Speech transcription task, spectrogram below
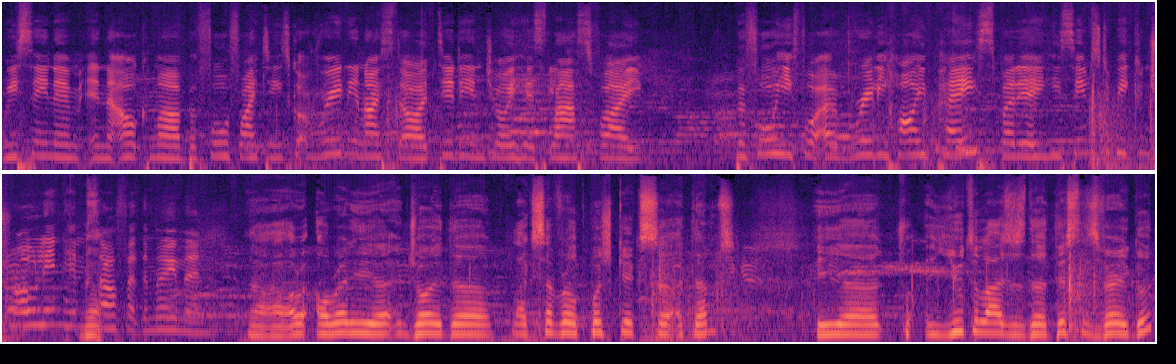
We've seen him in Alkmaar before fighting. He's got a really nice style. I did enjoy his last fight. Before he fought at a really high pace, but uh, he seems to be controlling himself at the moment. Yeah, I already uh, enjoyed uh, like several push kicks uh, attempts. He, uh, tr- he utilizes the distance very good.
